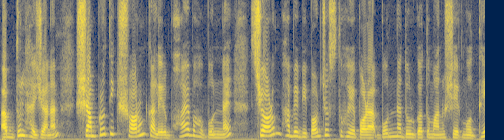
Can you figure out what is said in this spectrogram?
আব্দুল হাই জানান, সাম্প্রতিক স্মরণকালের ভয়াবহ বন্যায় চরমভাবে বিপর্যস্ত হয়ে পড়া বন্যা দুর্গত মানুষের মধ্যে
